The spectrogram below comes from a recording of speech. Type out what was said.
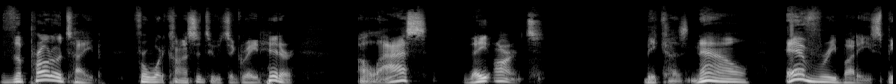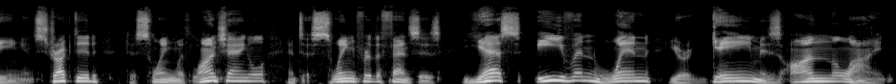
the prototype for what constitutes a great hitter. Alas, they aren't. Because now everybody's being instructed to swing with launch angle and to swing for the fences. Yes, even when your game is on the line.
